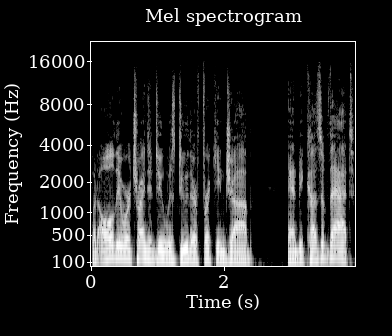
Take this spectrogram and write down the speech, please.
But all they were trying to do was do their freaking job. And because of that,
